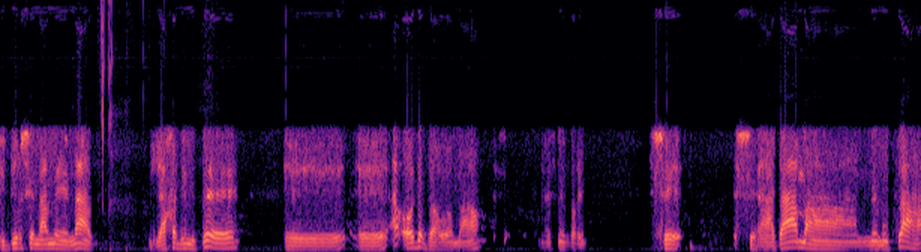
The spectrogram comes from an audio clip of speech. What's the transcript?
הדיר שינה מעיניו. יחד עם זה, אה, אה, עוד דבר הוא אמר, שני דברים, ש, שהאדם הממוצע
